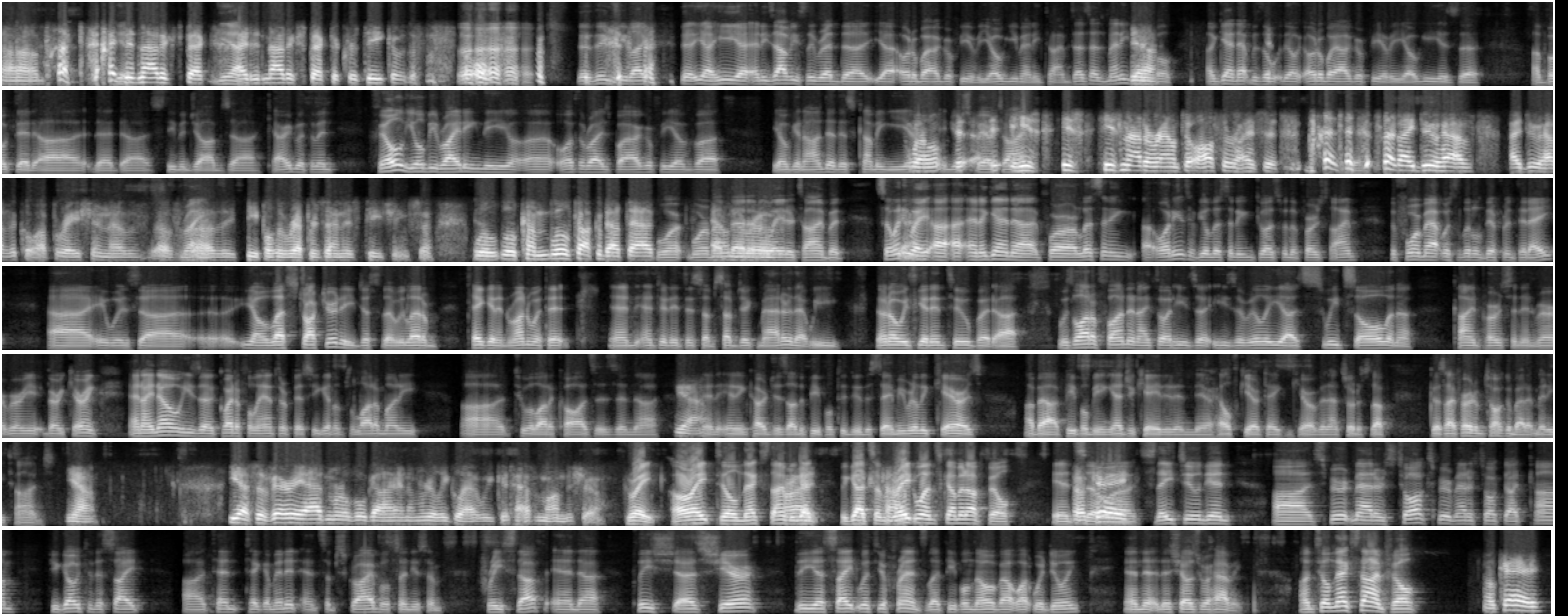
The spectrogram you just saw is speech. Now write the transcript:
Uh, but I Yeah. did not expect. Yeah. I did not expect a critique of the film. the things he liked. Yeah, he uh, and he's obviously read the yeah, autobiography of a yogi many times, as has many Yeah. people. Again, that was the, the autobiography of a yogi is the a book that uh, that uh, Stephen Jobs uh, carried with him. And Phil, you'll be writing the uh, authorized biography of uh, Yogananda this coming year well, in your spare uh, time. he's he's he's not around to authorize it, but Yeah. but I do have I do have the cooperation of of Right. uh, the people who represent his teaching. So we'll we'll come we'll talk about that. more more about that at a later time. But so anyway, uh, uh, and again, uh, for our listening uh, audience, if you're listening to us for the first time, the format was a little different today. Uh, it was uh, uh, you know less structured. He just uh, we let him take it and run with it, and entered into some subject matter that we don't always get into. But uh, it was a lot of fun, and I thought he's a he's a really uh, sweet soul and a kind person and very very very caring. And I know he's a quite a philanthropist. He gives a lot of money uh, to a lot of causes and, uh, Yeah. and and encourages other people to do the same. He really cares about people being educated and their health care taken care of and that sort of stuff. Because I've heard him talk about it many times. Yeah. Yes, a very admirable guy, and I'm really glad we could have him on the show. Great. All right. Till next time. All we right. got we got some time. great ones coming up, Phil. And Okay. so uh, stay tuned in. Uh, Spirit Matters Talk, spiritmatterstalk.com. If you go to the site, uh, ten, take a minute and subscribe. We'll send you some free stuff. And uh, please uh, share the uh, site with your friends. Let people know about what we're doing and the, the shows we're having. Until next time, Phil. Okay.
